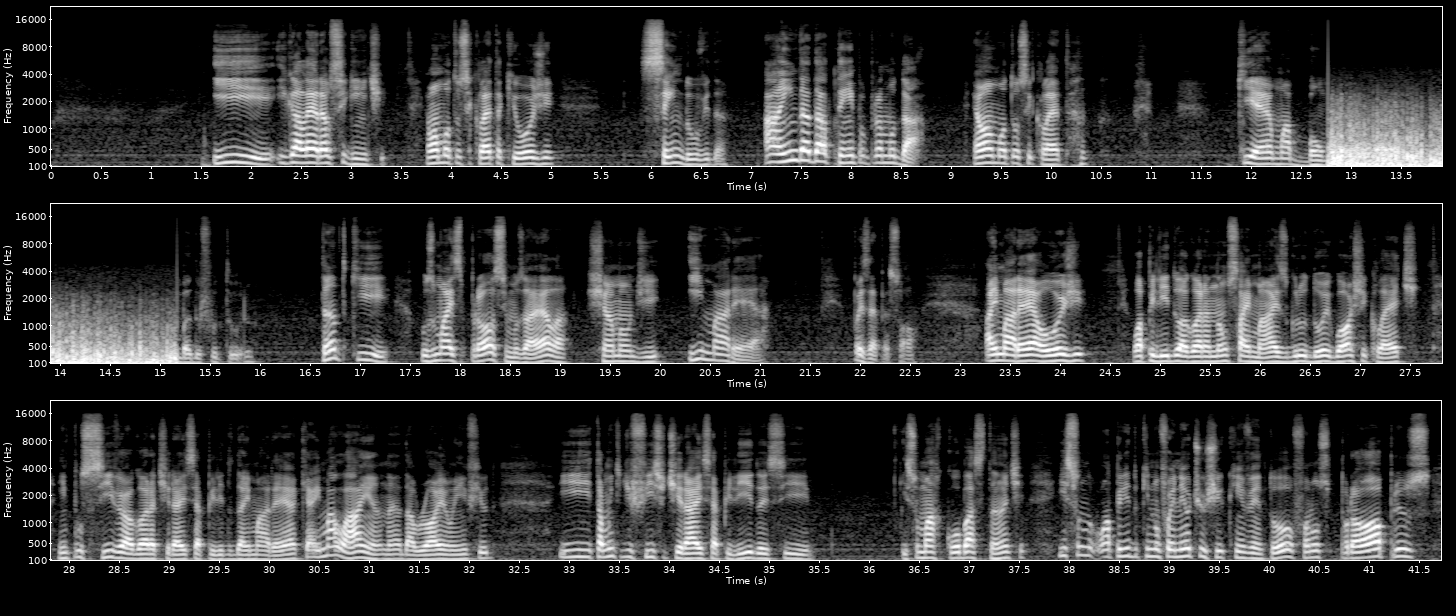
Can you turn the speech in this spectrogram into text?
E, e galera, é o seguinte, é uma motocicleta que hoje, sem dúvida, ainda dá tempo para mudar. É uma motocicleta que é uma bomba do futuro. Tanto que os mais próximos a ela chamam de Imaréa. Pois é, pessoal. A Imaréa hoje, o apelido agora não sai mais, grudou igual chiclete. Impossível agora tirar esse apelido da Imaréa, que é a Himalayan, né, da Royal Enfield. E tá muito difícil tirar esse apelido, esse isso marcou bastante. Isso um apelido que não foi nem o tio Chico que inventou, foram os próprios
